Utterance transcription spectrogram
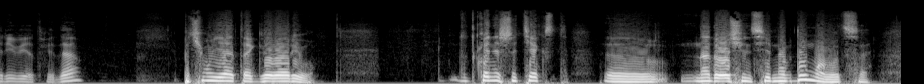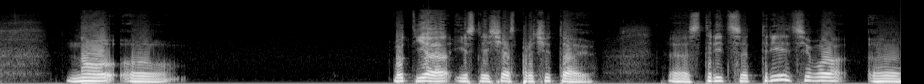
три ветви, да? Почему я это говорю? Тут, конечно, текст э, надо очень сильно вдумываться, но э, вот я, если сейчас прочитаю э, с 33 э,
